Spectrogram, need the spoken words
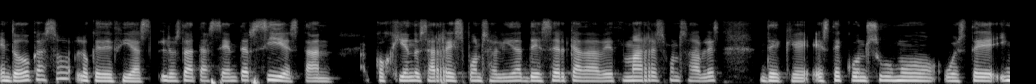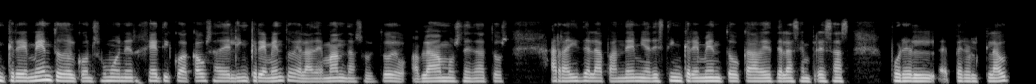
En todo caso, lo que decías, los data centers sí están cogiendo esa responsabilidad de ser cada vez más responsables de que este consumo o este incremento del consumo energético a causa del incremento de la demanda, sobre todo hablábamos de datos a raíz de la pandemia, de este incremento cada vez de las empresas por el, pero el cloud,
